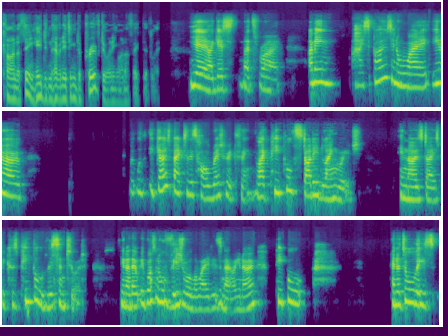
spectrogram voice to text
kind of thing. He didn't have anything to prove to anyone effectively. Yeah, I guess that's right. I mean, I suppose, in a way, you know, it goes back to this whole rhetoric thing. Like people mm. studied language in those days because people listened to it. You know, it wasn't all visual the way it is now, you know. People, and it's all these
